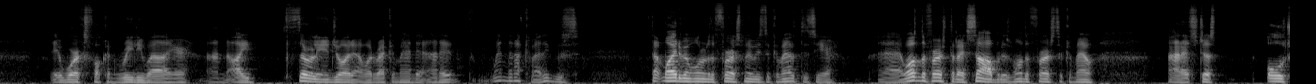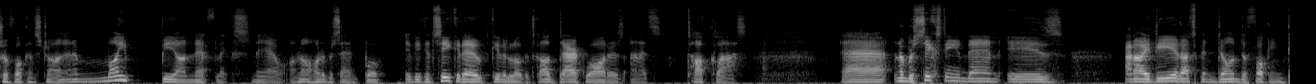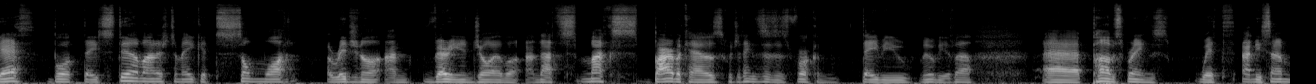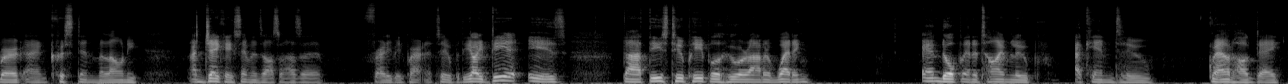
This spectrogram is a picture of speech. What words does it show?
it works fucking really well here, and I thoroughly enjoyed it. I would recommend it. And it when did that come out? I think it was that might have been one of the first movies to come out this year. Uh, it wasn't the first that I saw, but it was one of the first to come out, and it's just ultra fucking strong. And it might be on Netflix now. I'm not 100, percent but if you can seek it out, give it a look. It's called Dark Waters, and it's top class. Uh, number 16 then is an idea that's been done to fucking death, but they still managed to make it somewhat original and very enjoyable, and that's Max Barbakow's, which I think this is his fucking debut movie as well. Uh, Palm Springs with Andy Samberg and Kristen Maloney, and J.K. Simmons also has a fairly big part in it too. But the idea is that these two people who are at a wedding end up in a time loop akin to Groundhog Day,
